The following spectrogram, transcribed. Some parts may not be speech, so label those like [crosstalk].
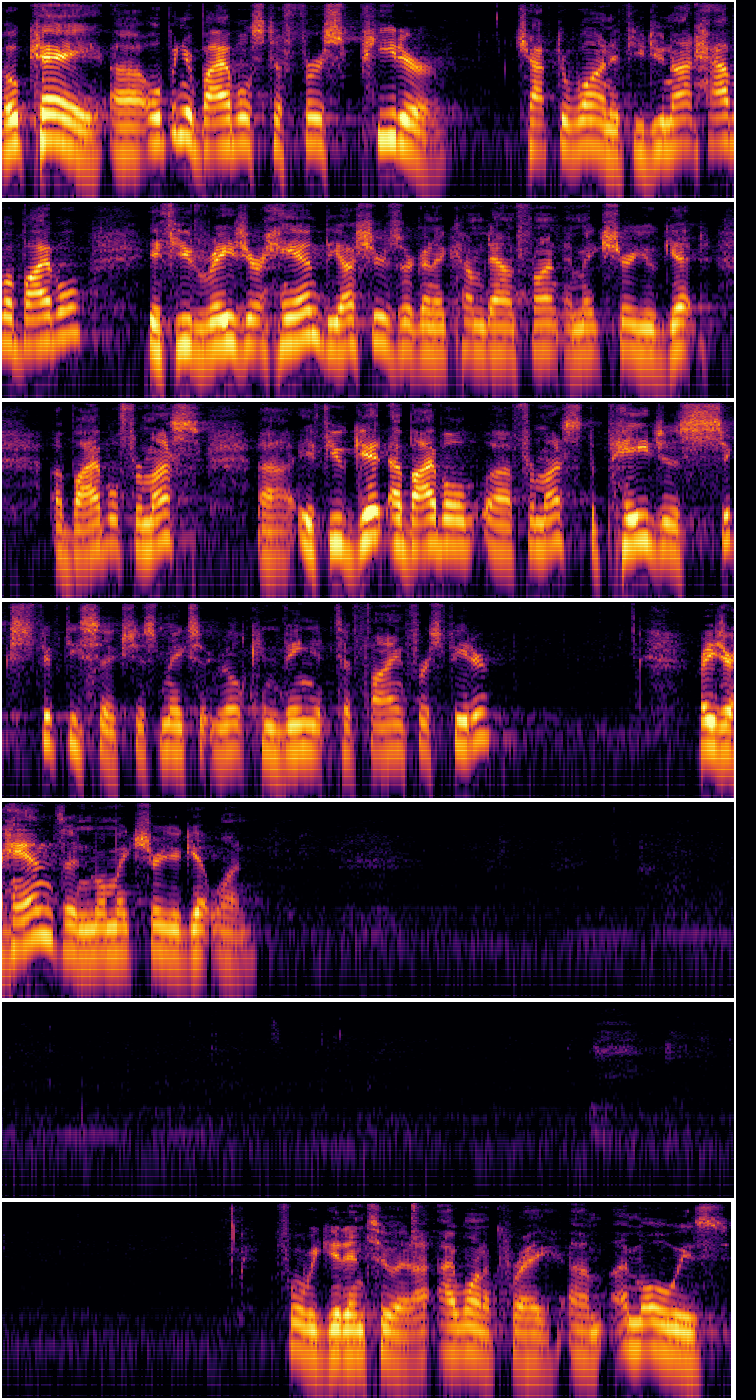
Okay, uh, open your Bibles to 1 Peter chapter 1. If you do not have a Bible, if you'd raise your hand, the ushers are going to come down front and make sure you get a Bible from us. Uh, if you get a Bible uh, from us, the page is 656. Just makes it real convenient to find 1 Peter. Raise your hands and we'll make sure you get one. Before we get into it, I, I want to pray. Um, I'm always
